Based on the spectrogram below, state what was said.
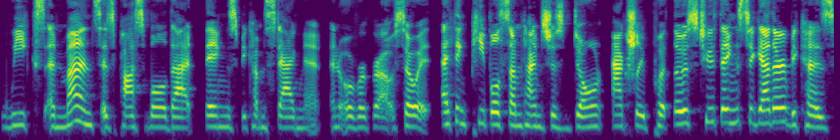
weeks and months, it's possible that things become stagnant and overgrow. So it, I think people sometimes just don't actually put those two things together because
